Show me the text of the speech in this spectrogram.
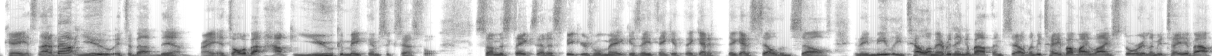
okay? It's not about you it's about them right? It's all about how you can make them successful. Some mistakes that a speakers will make is they think if they got to they got to sell themselves and they immediately tell them everything about themselves. Let me tell you about my life story. Let me tell you about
